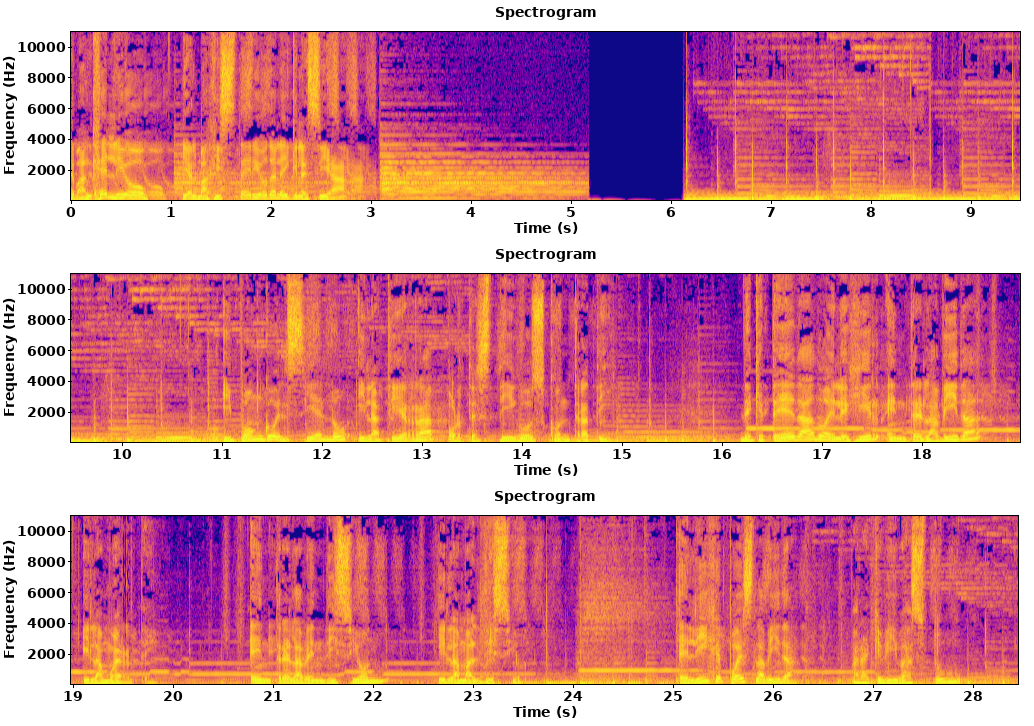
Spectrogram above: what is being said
Evangelio y el Magisterio de la Iglesia. Y pongo el cielo y la tierra por testigos contra ti, de que te he dado a elegir entre la vida y la muerte, entre la bendición y la maldición. Elige pues la vida, para que vivas tú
